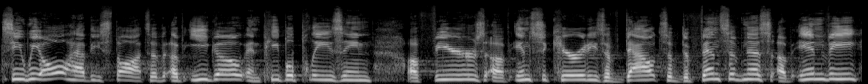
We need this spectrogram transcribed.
See, we all have these thoughts of, of ego and people pleasing, of fears, of insecurities, of doubts, of defensiveness, of envy,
